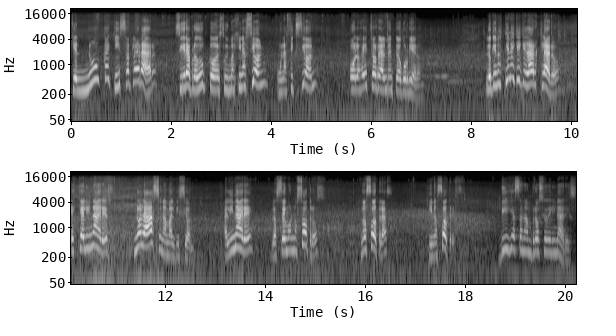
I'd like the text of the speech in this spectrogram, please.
quien nunca quiso aclarar si era producto de su imaginación, una ficción, o los hechos realmente ocurrieron. Lo que nos tiene que quedar claro es que a Linares no la hace una maldición. A lo hacemos nosotros, nosotras y nosotres. Villa San Ambrosio de Linares,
